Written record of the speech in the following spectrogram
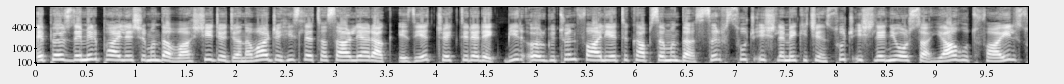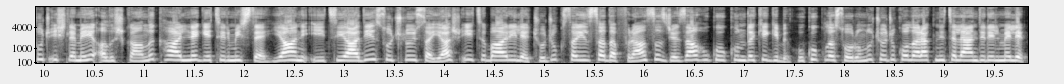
Ep Özdemir paylaşımında vahşice canavarca hisle tasarlayarak, eziyet çektirerek bir örgütün faaliyeti kapsamında sırf suç işlemek için suç işleniyorsa yahut fail suç işlemeyi alışkanlık haline getirmişse yani itiyadi suçluysa yaş itibariyle çocuk sayılsa da Fransız ceza hukukundaki gibi hukukla sorumlu çocuk olarak nitelendirilmeli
